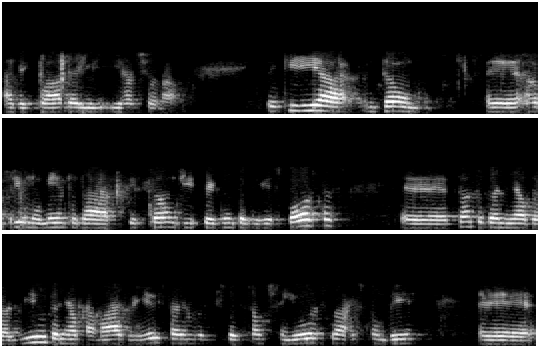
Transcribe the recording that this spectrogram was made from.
adequada e, e racional. Eu queria, então, é, abrir o momento da sessão de perguntas e respostas. É, tanto Daniel Brasil, Daniel Camargo e eu estaremos à disposição dos senhores para responder é,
